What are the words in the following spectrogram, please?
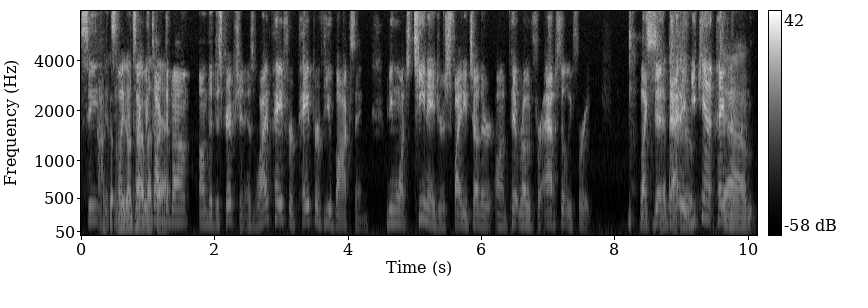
See, it's we like, it's like we about talked that? about on the description is why pay for pay per view boxing when you can watch teenagers fight each other on pit road for absolutely free. Like th- Yeah, that is you can't pay for Yeah, that. um,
